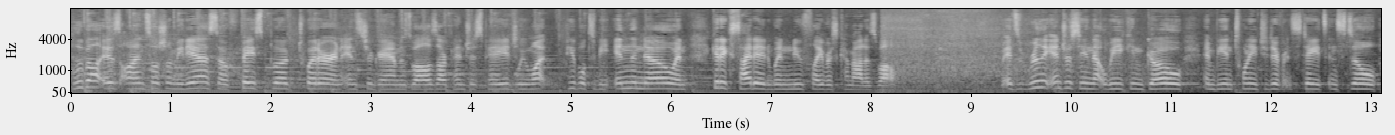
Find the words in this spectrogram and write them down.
Bluebell is on social media, so Facebook, Twitter, and Instagram, as well as our Pinterest page. We want people to be in the know and get excited when new flavors come out as well. It's really interesting that we can go and be in 22 different states and still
